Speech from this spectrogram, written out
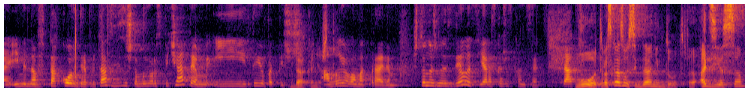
э, именно в такой интерпретации, если что мы ее распечатаем, и ты ее подпишешь. Да, конечно. А мы ее вам отправим. Что нужно сделать, я расскажу в конце. Так. Вот, рассказываю всегда анекдот. Одесса,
